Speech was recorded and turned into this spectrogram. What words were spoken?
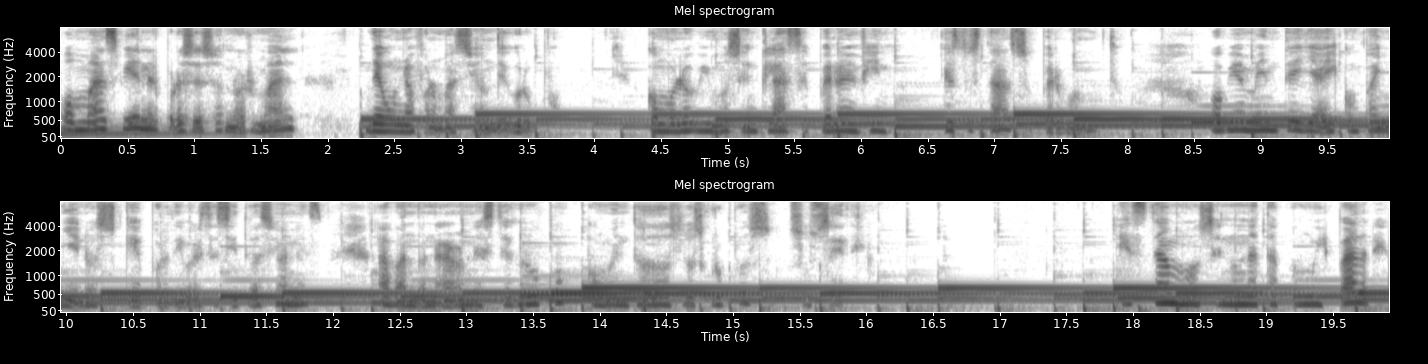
o más bien el proceso normal de una formación de grupo, como lo vimos en clase, pero en fin, esto está súper bonito. Obviamente ya hay compañeros que por diversas situaciones abandonaron este grupo, como en todos los grupos sucede. Estamos en una etapa muy padre.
